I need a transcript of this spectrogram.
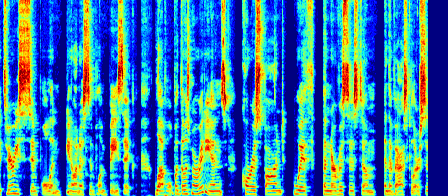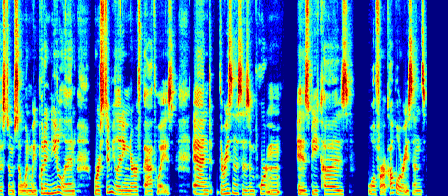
It's very simple and, you know, on a simple and basic level. But those meridians correspond with the nervous system and the vascular system. So when we put a needle in, we're stimulating nerve pathways. And the reason this is important is because, well, for a couple of reasons.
